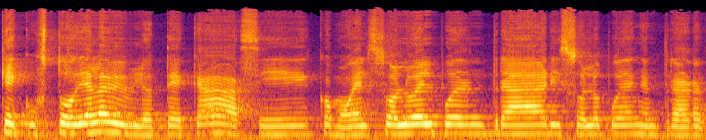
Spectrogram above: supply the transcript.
que custodia la biblioteca así como él, solo él puede entrar y solo pueden entrar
